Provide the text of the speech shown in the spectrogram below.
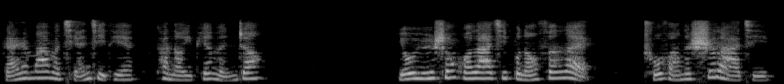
然然妈妈前几天看到一篇文章，由于生活垃圾不能分类，厨房的湿垃圾。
